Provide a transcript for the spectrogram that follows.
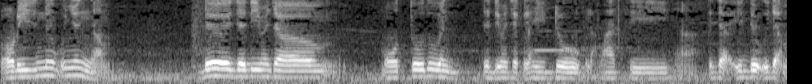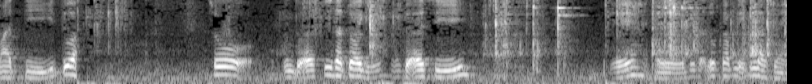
original punya ngam. Dia jadi macam Motor tu jadi macam kelah hidup Kelah mati. Ha, Kejap hidup kejap mati. Gitu lah. So Untuk LC satu lagi. Untuk LC Okay Oh dia tak tukar pelik kelas ni.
